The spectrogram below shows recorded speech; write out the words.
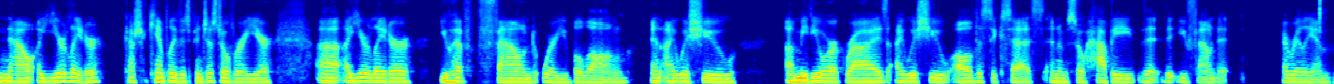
now a year later. Gosh, I can't believe it's been just over a year. Uh, a year later, you have found where you belong, and I wish you a meteoric rise. I wish you all the success, and I'm so happy that that you found it. I really am.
